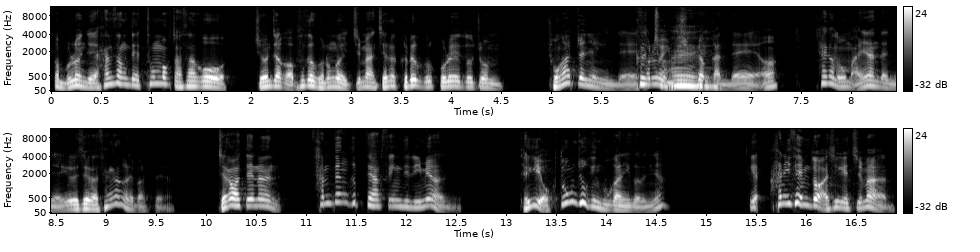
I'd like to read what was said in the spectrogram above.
그러니까 물론 이제 한성대 특목 자사고 지원자가 없어서 그런 거 있지만 제가 그걸 고려해도 좀 종합 전형인데 그렇죠. 서로가 예. 60평가인데 어? 차이가 너무 많이 난다는 얘기. 그래서 제가 생각을 해봤어요. 제가 봤을 때는 3등급 대 학생들이면 되게 역동적인 구간이거든요. 이게 한희쌤도 아시겠지만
